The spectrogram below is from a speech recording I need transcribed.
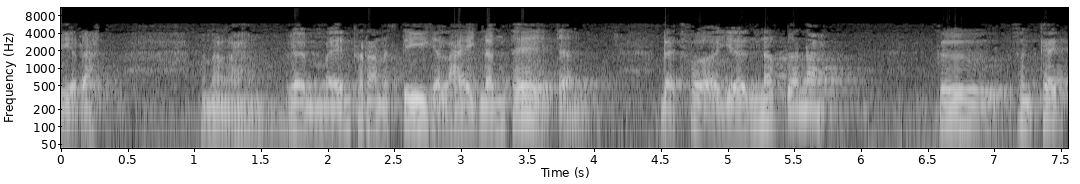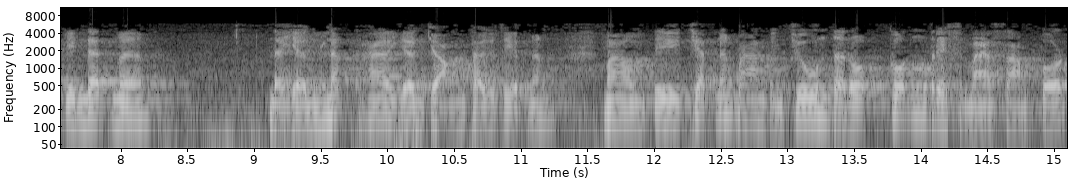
ទៀតហ่ะហ្នឹងហើយវាមិនមែនគ្រាន់តែទីកន្លែងហ្នឹងទេចឹងដែលធ្វើឲ្យយើងនឹកណាគឺសង្កេតពិនិត្យមើល ដែលយើងនឹកហើយយើងចង់ទៅទៀតហ្នឹងមកអំពីចិត្តហ្នឹងបានបញ្ជូនទៅរកគុណព្រះសម្មាសម្ពុទ្ធ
